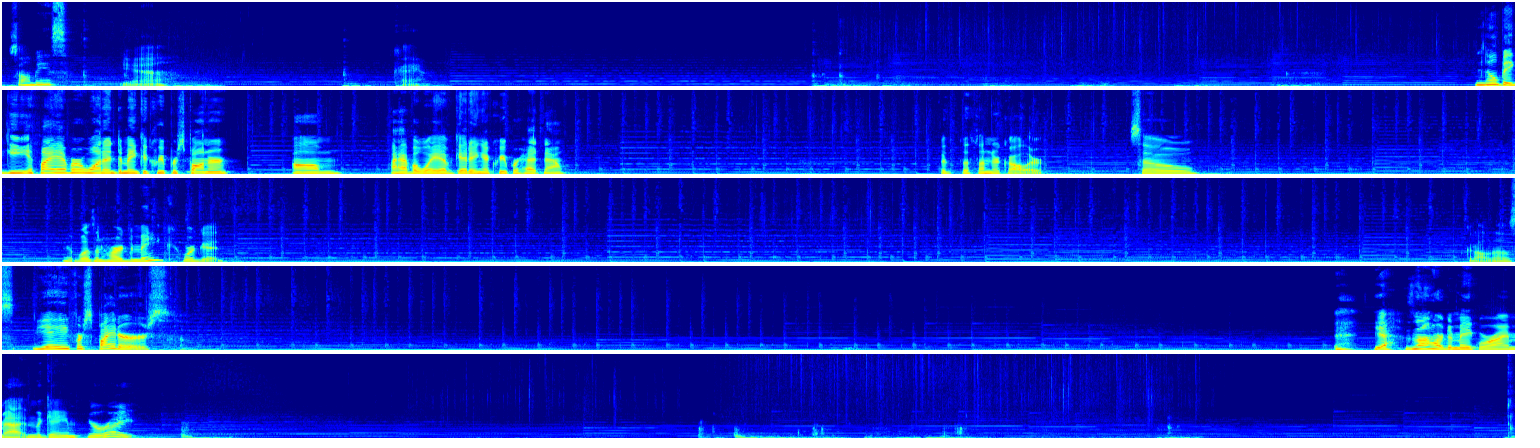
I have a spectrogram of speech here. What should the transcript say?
Zombies? Yeah. Okay. No biggie. If I ever wanted to make a creeper spawner, um, I have a way of getting a creeper head now. With the Thundercaller. So it wasn't hard to make. We're good. Look at all those. Yay for spiders! yeah, it's not hard to make where I'm at in the game. You're right.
